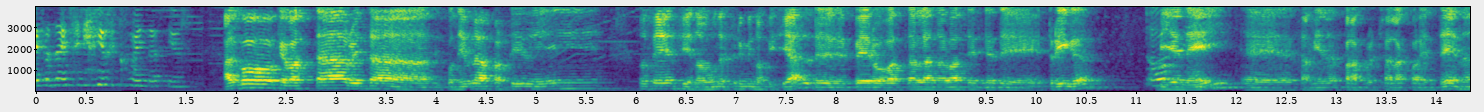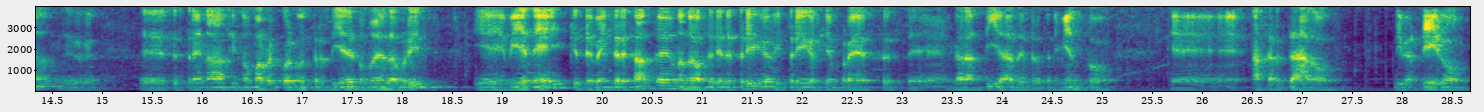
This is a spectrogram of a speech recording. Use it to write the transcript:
Esa también sería mi recomendación. Algo que va a estar ahorita disponible a partir de, no sé si en algún streaming oficial, eh, pero va a estar la nueva serie de Trigger, Oh, BNA, eh, también para aprovechar la cuarentena. eh, eh, se estrena, si no mal recuerdo, entre el 10 o 9 de abril. Y BNA, que se ve interesante, una nueva serie de Trigger. Y Trigger siempre es este, garantía de entretenimiento eh, acertado, divertido,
